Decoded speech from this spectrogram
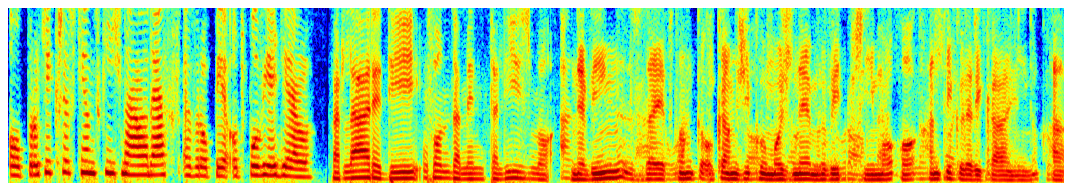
o protikřesťanských náladách v Evropě odpověděl. Nevím, zda je v tomto okamžiku možné mluvit přímo o antiklerikálním a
